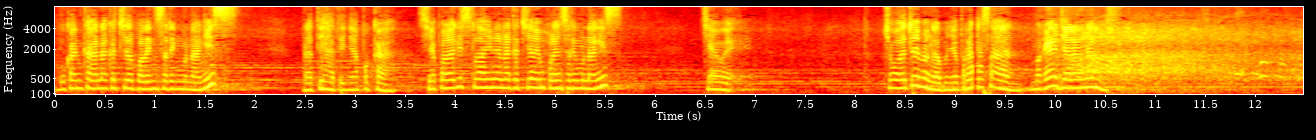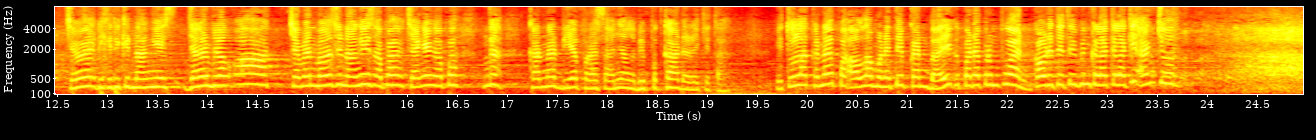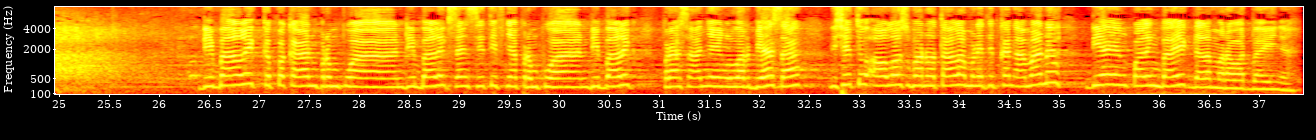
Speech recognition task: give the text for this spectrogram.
Bukankah anak kecil paling sering menangis? Berarti hatinya peka. Siapa lagi selain anak kecil yang paling sering menangis? Cewek. Cowok itu emang gak punya perasaan, makanya jarang nangis. Cewek dikit-dikit nangis, jangan bilang, oh cemen banget sih nangis, apa cengeng apa? Enggak, karena dia perasaannya lebih peka dari kita. Itulah kenapa Allah menitipkan bayi kepada perempuan. Kalau dititipin ke laki-laki, hancur. Di balik kepekaan perempuan, di balik sensitifnya perempuan, di balik perasaannya yang luar biasa, di situ Allah Subhanahu wa taala menitipkan amanah dia yang paling baik dalam merawat bayinya.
